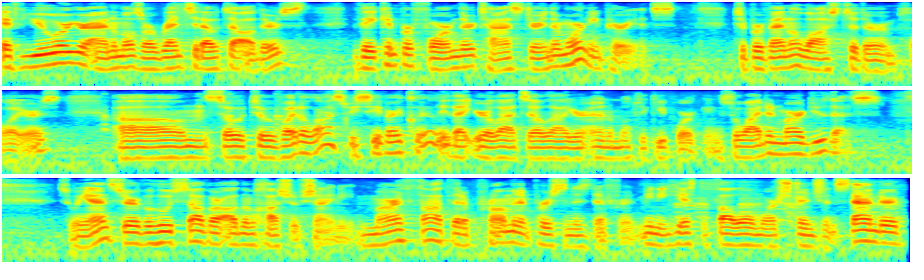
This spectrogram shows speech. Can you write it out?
if you or your animals are rented out to others, they can perform their tasks during their mourning periods to prevent a loss to their employers. Um, so to avoid a loss, we see very clearly that you're allowed to allow your animal to keep working. So why did Mar do this? So we answer, Vahu Savar Adam Chashav Shiny. Mar thought that a prominent person is different, meaning he has to follow a more stringent standard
